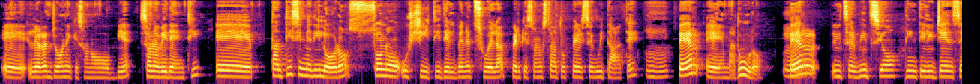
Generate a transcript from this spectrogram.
eh, le ragioni che sono ovvie, sono evidenti e tantissime di loro sono usciti dal Venezuela perché sono state perseguitate mm-hmm. per eh, Maduro, mm. per il servizio di intelligenza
